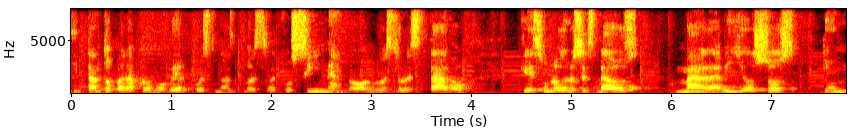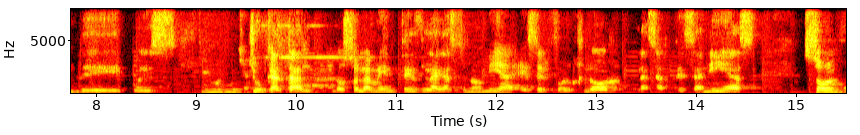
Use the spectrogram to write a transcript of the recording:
y tanto para promover pues nuestra cocina, ¿no? Nuestro estado, que es uno de los estados maravillosos donde pues Yucatán no solamente es la gastronomía, es el folclore, las artesanías, son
